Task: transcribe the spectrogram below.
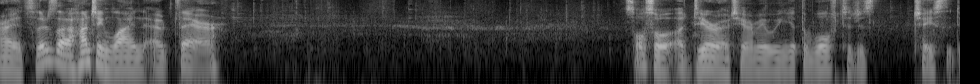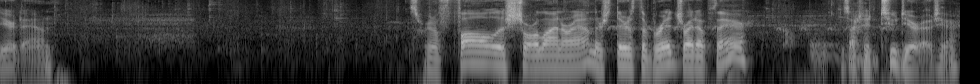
Alright, so there's a hunting line out there. There's also a deer out here. Maybe we can get the wolf to just chase the deer down. So we're gonna follow the shoreline around. There's there's the bridge right up there. There's actually two deer out here.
